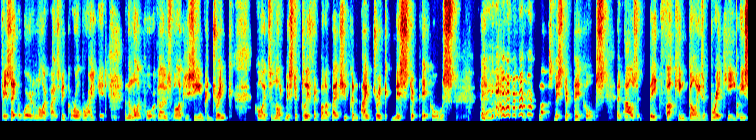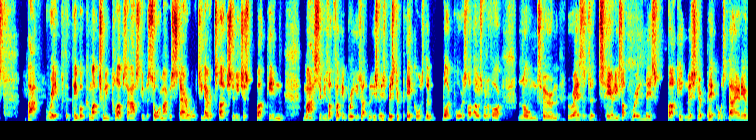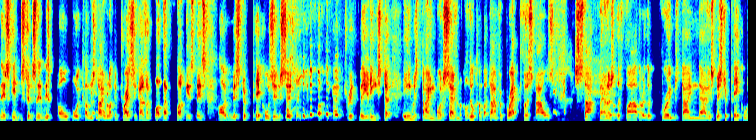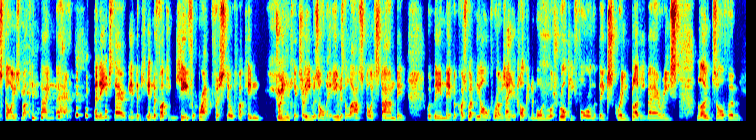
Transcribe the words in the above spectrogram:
This ain't the word of lie, but it's been corroborated. And the light porter goes, Well, I can see you can drink quite a lot, Mr. Clifford, but I bet you couldn't outdrink Mr. Pickles. And fucks Mr. Pickles. And Al's a big fucking guy. He's a bricky, but he's that rip that people come up to him in clubs and ask him to sort him out with steroids. He never touched him. He's just fucking massive. He's like fucking. He's like he's, Mr. Pickles. The light porter's like, oh, it's one of our long-term residents here. And he's like, bring this fucking Mr. Pickles down here this instance. And this old boy comes down with like a dressing gown. Like, what the fuck is this? I'm Mr. Pickles. Who says they can fucking out drink me? And he's he was down by seven o'clock. They'll come back down for breakfast. Al's sat there. There's like the father of the groom's down there. This Mr. Pickles guy's fucking down there. And he's there in the in the fucking queue for breakfast, still fucking drinking. So he was on it. He was the last guy standing with me and Nick. Because we went to the old row, it was eight o'clock in the morning. We watched Rocky Four on the big screen, Bloody Marys, loads of them.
